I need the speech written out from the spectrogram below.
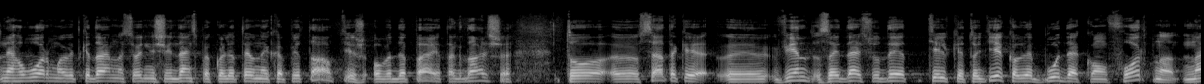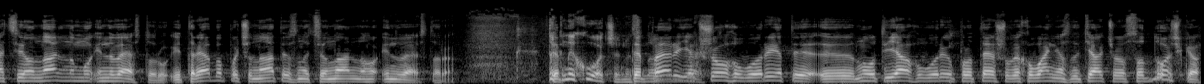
не говоримо, відкидаємо на сьогоднішній день спекулятивний капітал, ті ж ОВДП і так далі, то е, все-таки е, він зайде сюди тільки тоді, коли буде комфортно національному інвестору. І треба починати з національного інвестора. Так не хоче Тепер, якщо говорити, е, ну от я говорив про те, що виховання з дитячого садочка.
